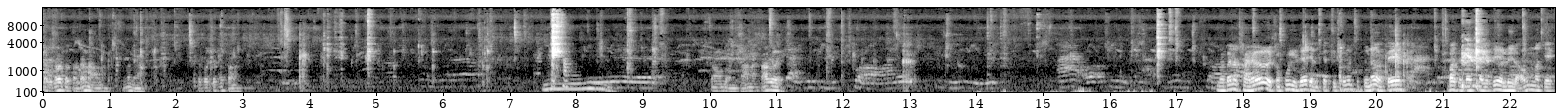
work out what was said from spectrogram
chạy đó tận đó nào nó nè cho có cho nó tận Ừm. và bé nó xài đó trong khu gì thế thì cái tụi nó tụi nó ở thế ba cái tay xài cái lì lỏng nó chạy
